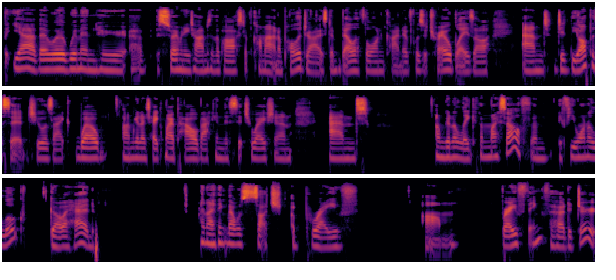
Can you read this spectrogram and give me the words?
But yeah, there were women who have so many times in the past have come out and apologized, and Bella Thorne kind of was a trailblazer and did the opposite. She was like, Well, I'm going to take my power back in this situation and I'm going to leak them myself. And if you want to look, go ahead. And I think that was such a brave, um, brave thing for her to do.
